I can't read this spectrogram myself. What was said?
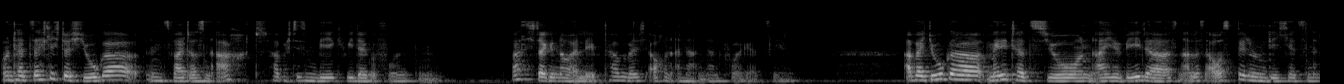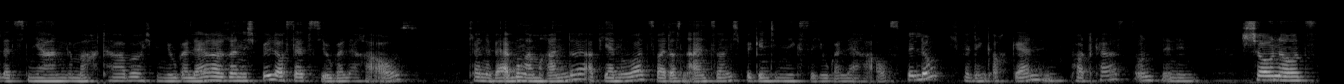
Und tatsächlich durch Yoga in 2008 habe ich diesen Weg wiedergefunden. Was ich da genau erlebt habe, werde ich auch in einer anderen Folge erzählen. Aber Yoga, Meditation, Ayurveda, sind alles Ausbildungen, die ich jetzt in den letzten Jahren gemacht habe. Ich bin Yogalehrerin, ich bilde auch selbst Yogalehrer aus. Kleine Werbung am Rande. Ab Januar 2021 beginnt die nächste Yogalehrerausbildung. Ich verlinke auch gerne im Podcast unten in den Show Notes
